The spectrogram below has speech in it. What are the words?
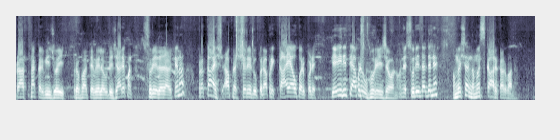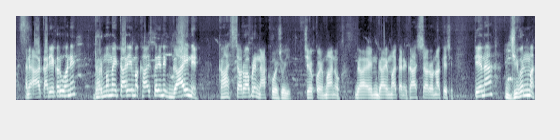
પ્રાર્થના કરવી જોઈએ. પ્રભાતે વહેલા ઉઠી. જ્યારે પણ સૂર્યદાદા આવે, તેનો પ્રકાશ આપણા શરીર ઉપર, આપણી કાયા ઉપર પડે, તેવી રીતે આપણે ઊભું રહી જવાનું અને સૂર્યદાદાને હંમેશા નમસ્કાર કરવાના. અને આ કાર્ય કરવું અને ધર્મમય કાર્યમાં ખાસ કરીને ગાયને ઘાસચારો આપણે નાખવો જોઈએ. જે કોઈ માનવ ગાય ગાય માતાને ઘાસચારો નાખે છે, તેના જીવનમાં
